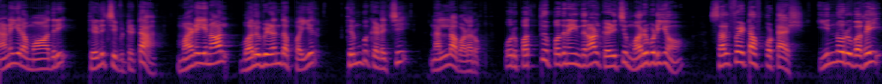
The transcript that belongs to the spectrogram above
நனையிற மாதிரி தெளிச்சு விட்டுட்டா மழையினால் வலுவிழந்த பயிர் தெம்பு கிடைச்சி நல்லா வளரும். ஒரு பத்து பதினைந்து நாள் கழித்து மறுபடியும் சல்ஃபேட் ஆஃப் பொட்டாஷ் இன்னொரு வகை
